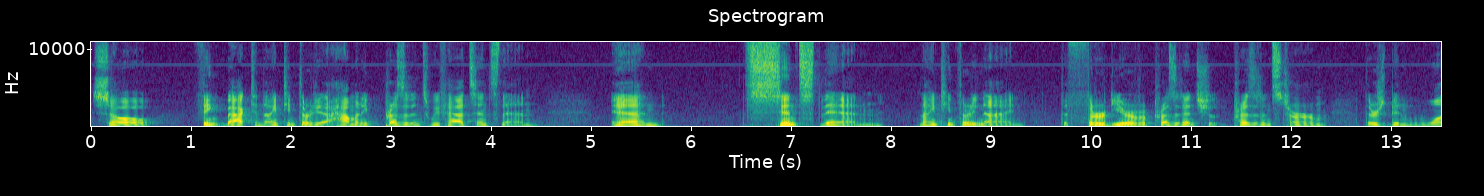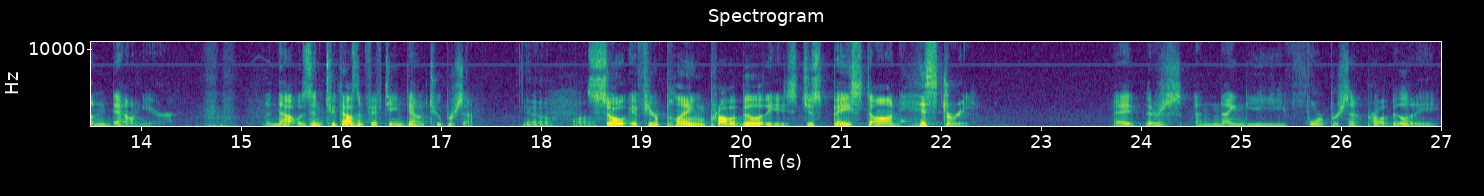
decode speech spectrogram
so think back to 1930, how many presidents we've had since then, and since then, 1939, the third year of a presidential president's term, there's been one down year, and that was in 2015, down two percent. Yeah. Wow. So if you're playing probabilities just based on history, hey, there's a 94% probability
